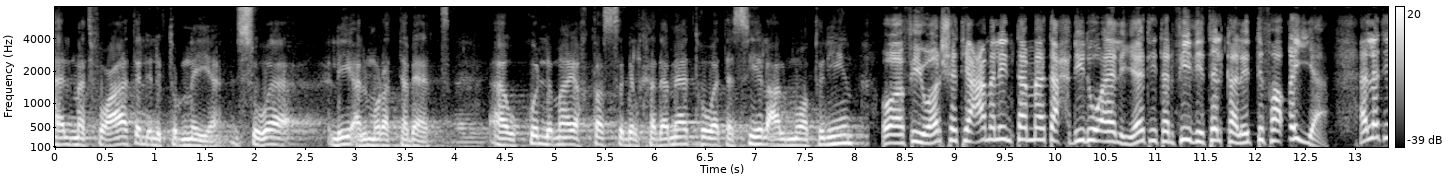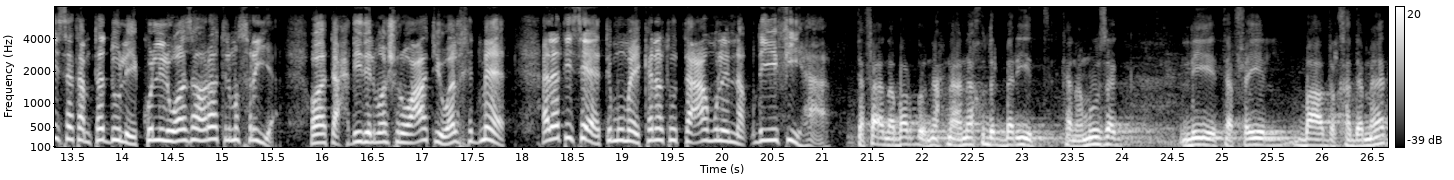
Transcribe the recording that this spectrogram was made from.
المدفوعات الإلكترونية سواء للمرتبات أو كل ما يختص بالخدمات هو تسهيل على المواطنين. وفي ورشة عمل تم تحديد آليات تنفيذ تلك الاتفاقية التي ستمتد لكل الوزارات المصرية وتحديد المشروعات والخدمات التي سيتم ميكنة التعامل النقدي فيها. اتفقنا برضو إن إحنا هناخد البريد كنموذج لتفعيل بعض الخدمات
